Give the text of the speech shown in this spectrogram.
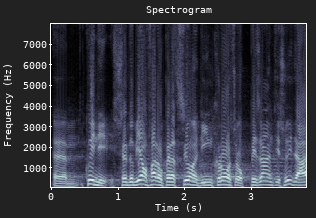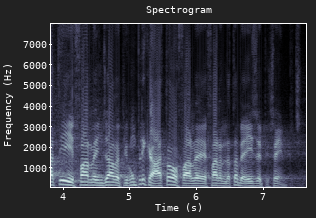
Ehm, quindi se dobbiamo fare operazioni di incrocio pesanti sui dati, farle in Java è più complicato, farle fare il database è più semplice.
